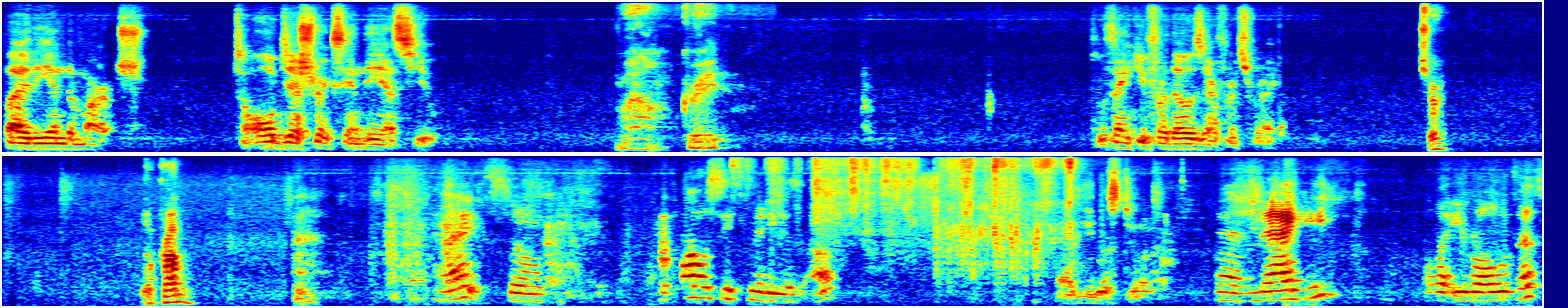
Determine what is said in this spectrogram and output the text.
by the end of March to all districts in the SU. Wow, great. So thank you for those efforts, Ray. Sure. No problem. All right, so the policy committee is up, Maggie was doing it. and Maggie, I'll let you roll with this.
